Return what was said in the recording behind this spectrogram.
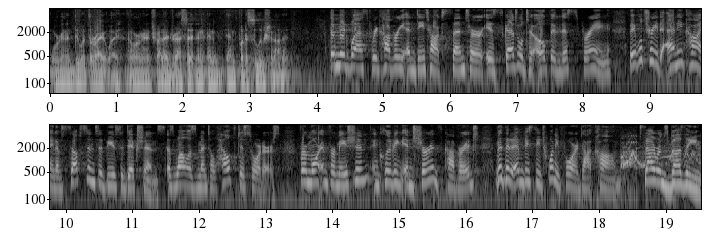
We're going to do it the right way, and we're going to try to address it and, and, and put a solution on it. The Midwest Recovery and Detox Center is scheduled to open this spring. They will treat any kind of substance abuse addictions as well as mental health disorders. For more information, including insurance coverage, visit NBC24.com. Sirens buzzing,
